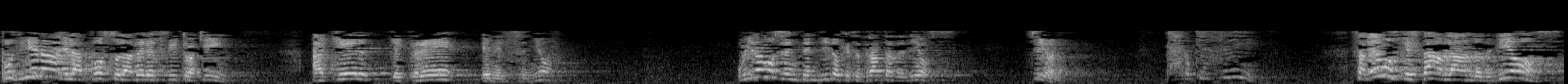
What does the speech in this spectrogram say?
¿Pudiera el apóstol haber escrito aquí, aquel que cree en el Señor? ¿Hubiéramos entendido que se trata de Dios? ¿Sí o no? Claro que sí. Sabemos que está hablando de Dios.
